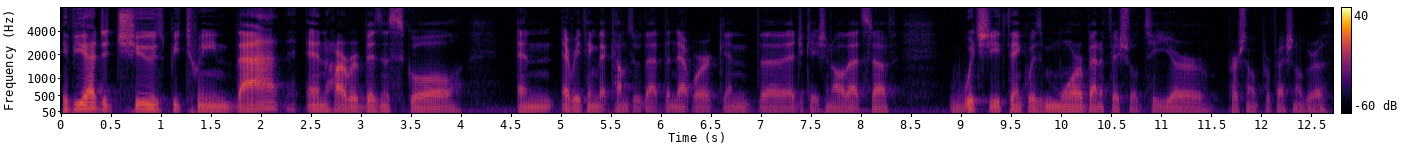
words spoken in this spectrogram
if you had to choose between that and Harvard Business School and everything that comes with that, the network and the education, all that stuff, which do you think was more beneficial to your personal professional growth?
